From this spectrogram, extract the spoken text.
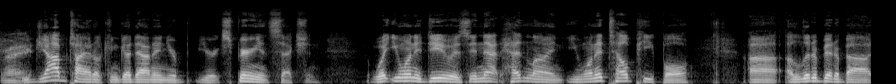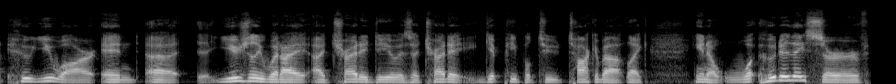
Right. Your job title can go down in your, your experience section. What you want to do is in that headline, you want to tell people uh, a little bit about who you are. And uh, usually, what I, I try to do is I try to get people to talk about, like, you know, what, who do they serve?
